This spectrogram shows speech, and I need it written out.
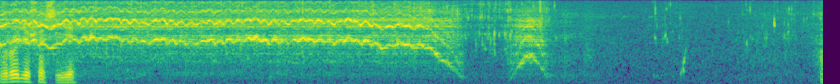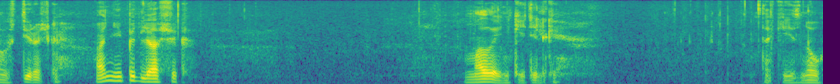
Вроді щось є. Ось тірочка. А ні, підлящик. Маленький тільки. Такий знов.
